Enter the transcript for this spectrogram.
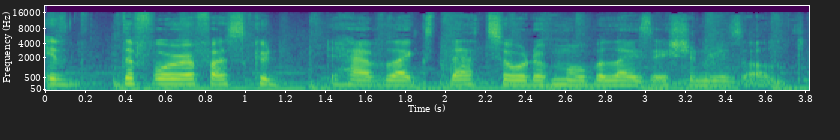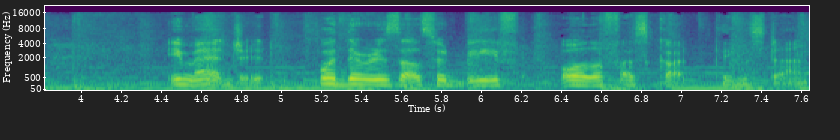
if the four of us could have like that sort of mobilization result imagine what the results would be if all of us got things done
